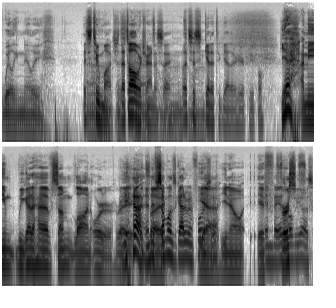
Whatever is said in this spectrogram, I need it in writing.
willy nilly. It's Uh, too much. it's- That's all we're trying to say. Let's just get it together here, people. Yeah, I mean, we got to have some law and order, right? Yeah, It's and if someone's got to enforce yeah, it, you know, if as well first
